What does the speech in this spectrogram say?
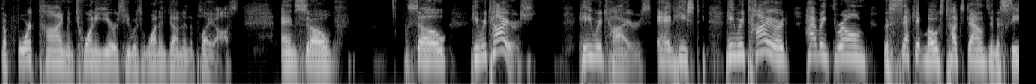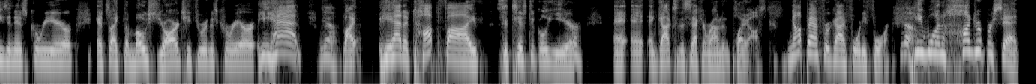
the fourth time in 20 years he was one and done in the playoffs. And so so he retires. He retires and he's he retired having thrown the second most touchdowns in a season in his career. It's like the most yards he threw in his career. He had Yeah. By he had a top five statistical year and, and, and got to the second round of the playoffs. Not bad for a guy 44. No. He 100%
